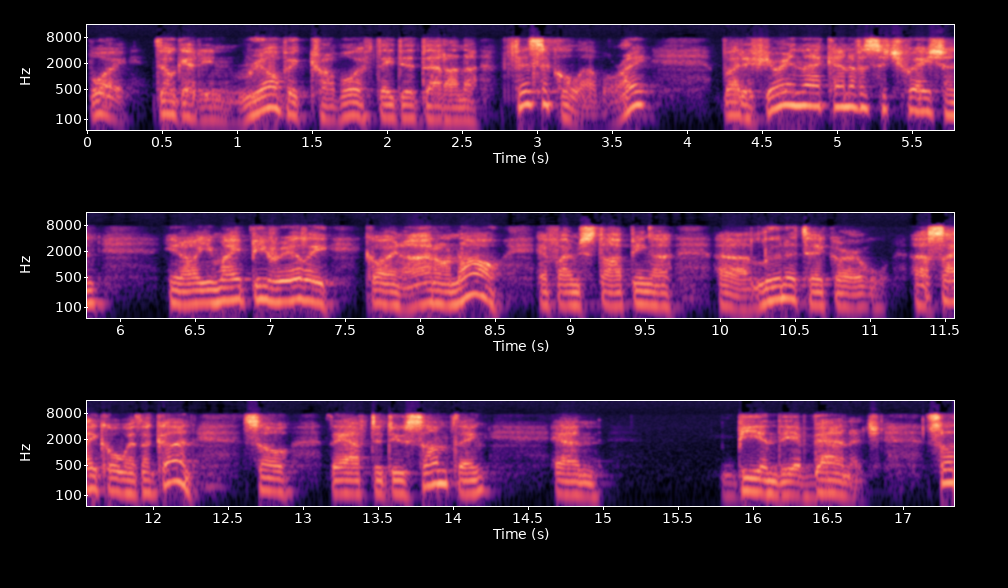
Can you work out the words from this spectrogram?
boy, they'll get in real big trouble if they did that on a physical level, right? But if you're in that kind of a situation, you know, you might be really going, I don't know if I'm stopping a, a lunatic or a psycho with a gun. So they have to do something and be in the advantage. So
